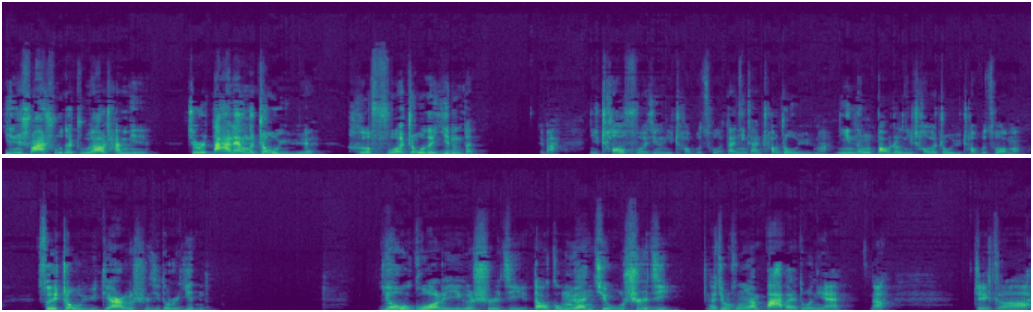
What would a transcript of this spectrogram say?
印刷术的主要产品就是大量的咒语和佛咒的印本，对吧？你抄佛经，你抄不错，但你敢抄咒语吗？您能保证你抄的咒语抄不错吗？所以咒语第二个世纪都是印的。又过了一个世纪，到公元九世纪，那就是公元八百多年啊，这个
